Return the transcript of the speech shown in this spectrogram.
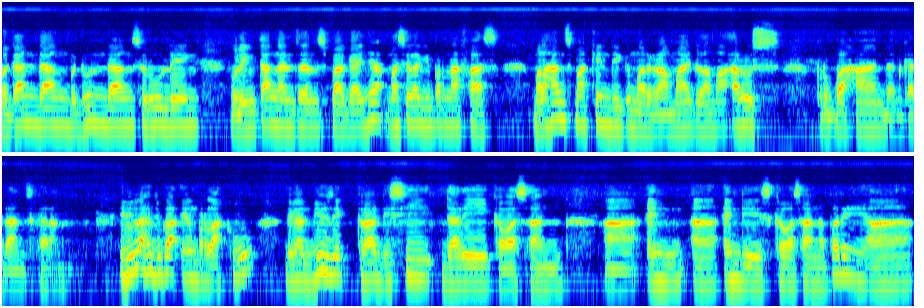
begandang, bedundang, seruling, guling tangan dan sebagainya masih lagi bernafas. Malahan semakin digemari ramai dalam arus perubahan dan keadaan sekarang. Inilah juga yang berlaku dengan muzik tradisi dari kawasan uh, Andes, kawasan apa ni, uh,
